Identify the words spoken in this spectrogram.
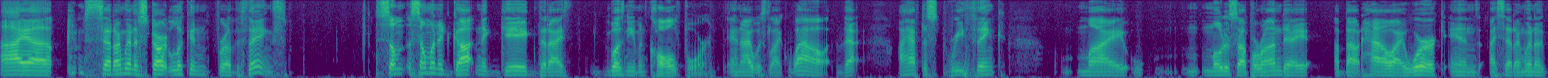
I uh, said I'm going to start looking for other things. Some someone had gotten a gig that I wasn't even called for, and I was like, "Wow, that I have to rethink my modus operandi about how I work." And I said, "I'm going to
